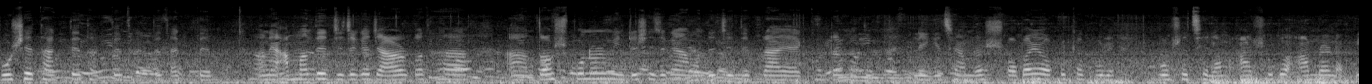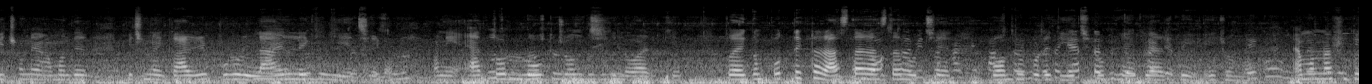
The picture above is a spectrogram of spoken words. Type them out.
বসে থাকতে থাকতে থাকতে থাকতে মানে আমাদের যে জায়গায় যাওয়ার কথা দশ পনেরো মিনিটে সে জায়গায় আমাদের যেতে প্রায় এক ঘণ্টার মতো লেগেছে। আমরা সবাই অপেক্ষা করে বসেছিলাম আর শুধু আমরা না, পিছনে আমাদের পিছনে গাড়ির পুরো লাইন লেগে গিয়েছিল। মানে এত লোকজন ছিল আর কি। তো একদম প্রত্যেকটা রাস্তায় রাস্তায় হচ্ছে বন্ধ করে দিয়েছিল ভিআইপি আসবে এই জন্য। এমন না শুধু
